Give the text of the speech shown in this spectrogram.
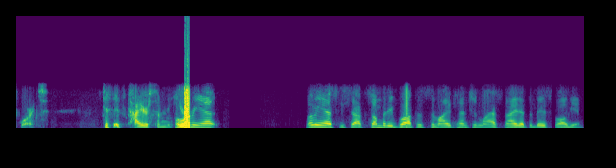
sports. Just it's tiresome to hear. Well, let me ask, let me ask you, Seth. Somebody brought this to my attention last night at the baseball game.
